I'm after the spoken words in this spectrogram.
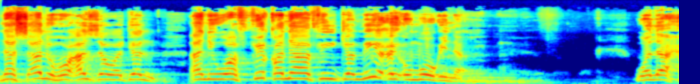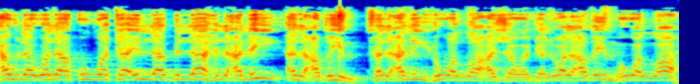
نسأله عز وجل أن يوفقنا في جميع أمورنا. ولا حول ولا قوة إلا بالله العلي العظيم. فالعلي هو الله عز وجل والعظيم هو الله.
